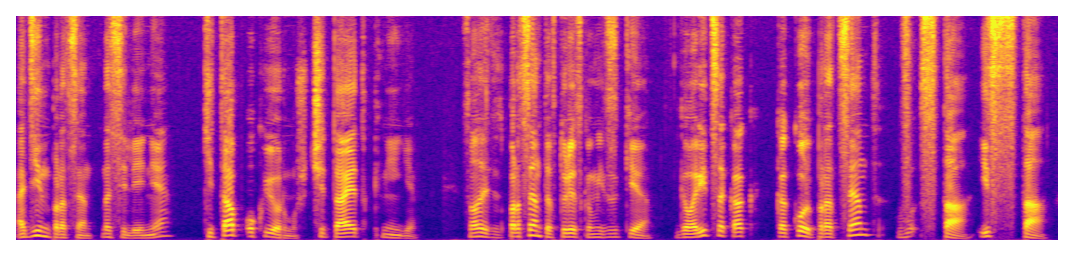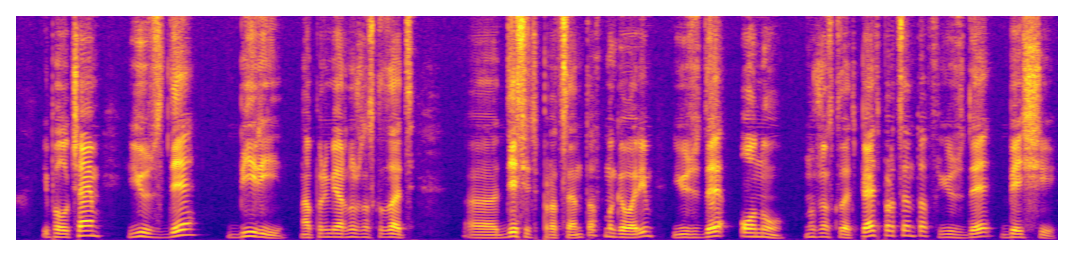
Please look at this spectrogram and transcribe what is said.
1% населения китап окуyormuş, читает книги. Смотрите, проценты в турецком языке говорится как какой процент в 100, из 100. И получаем yüzde biri. Например, нужно сказать э, 10%, мы говорим yüzde onu. Нужно сказать 5%, yüzde beşi.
